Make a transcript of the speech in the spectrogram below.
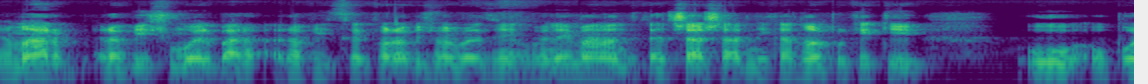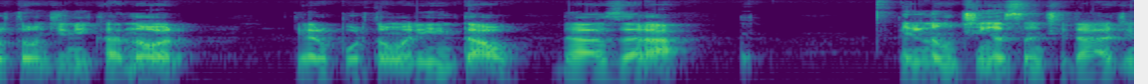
Yamar Rabi Shmuel bar Ravitza que falou Rabi Shmuel bar Ravitza Nicanor por que que o, o portão de Nicanor que era o portão oriental da Azará ele não tinha santidade?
